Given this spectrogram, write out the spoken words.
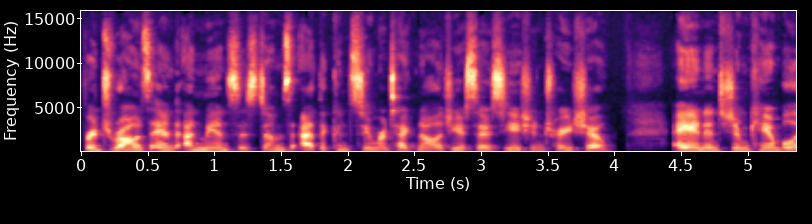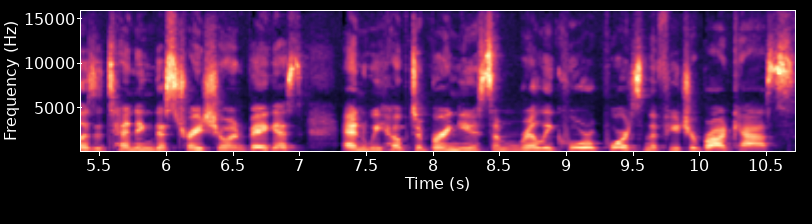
for drones and unmanned systems at the Consumer Technology Association trade show. ANN's Jim Campbell is attending this trade show in Vegas, and we hope to bring you some really cool reports in the future broadcasts.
